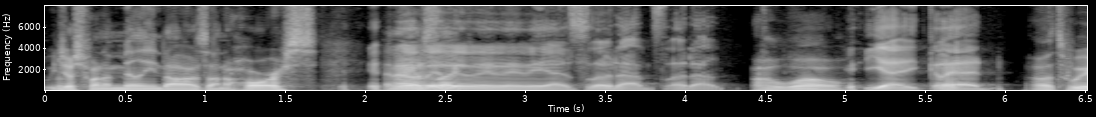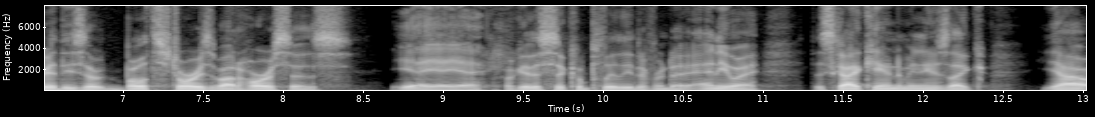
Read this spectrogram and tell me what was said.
We just won a million dollars on a horse. And wait, I was wait, like, wait, wait, wait, wait, yeah, slow down, slow down. oh, whoa. Yeah, go ahead. Oh, it's weird. These are both stories about horses. Yeah, yeah, yeah. Okay, this is a completely different day. Anyway, this guy came to me and he was like, Yeah,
